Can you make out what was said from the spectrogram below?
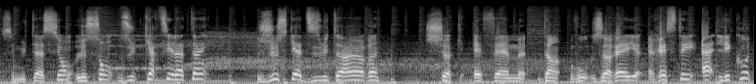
Ces mutations, le son du quartier latin jusqu'à 18h. Choc FM dans vos oreilles. Restez à l'écoute.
